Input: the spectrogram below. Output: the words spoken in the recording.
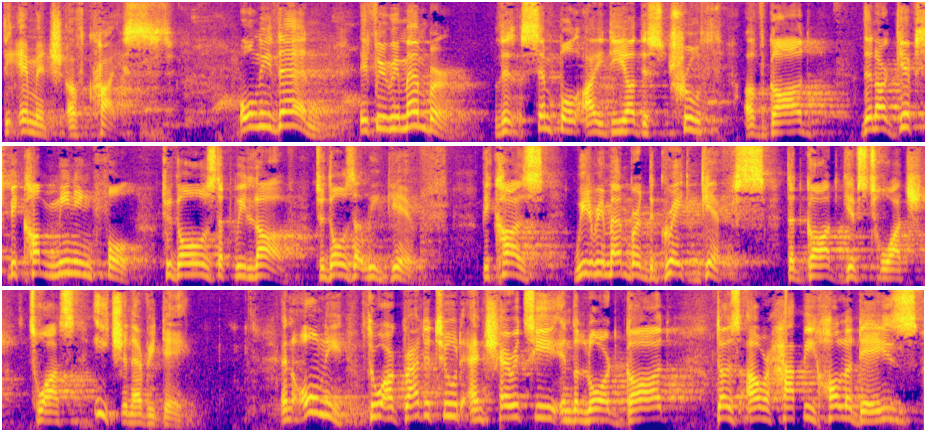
the image of Christ. Only then, if we remember this simple idea, this truth of God, then our gifts become meaningful to those that we love, to those that we give, because we remember the great gifts that God gives to us, to us each and every day. And only through our gratitude and charity in the Lord God does our happy holidays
